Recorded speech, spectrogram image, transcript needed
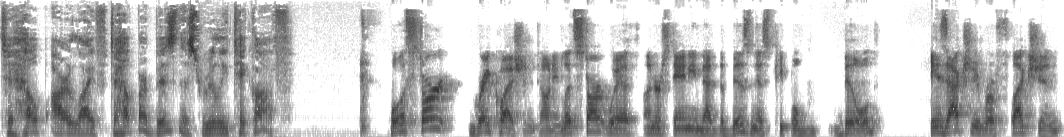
to help our life, to help our business really take off? Well, let's start. Great question, Tony. Let's start with understanding that the business people build is actually a reflection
